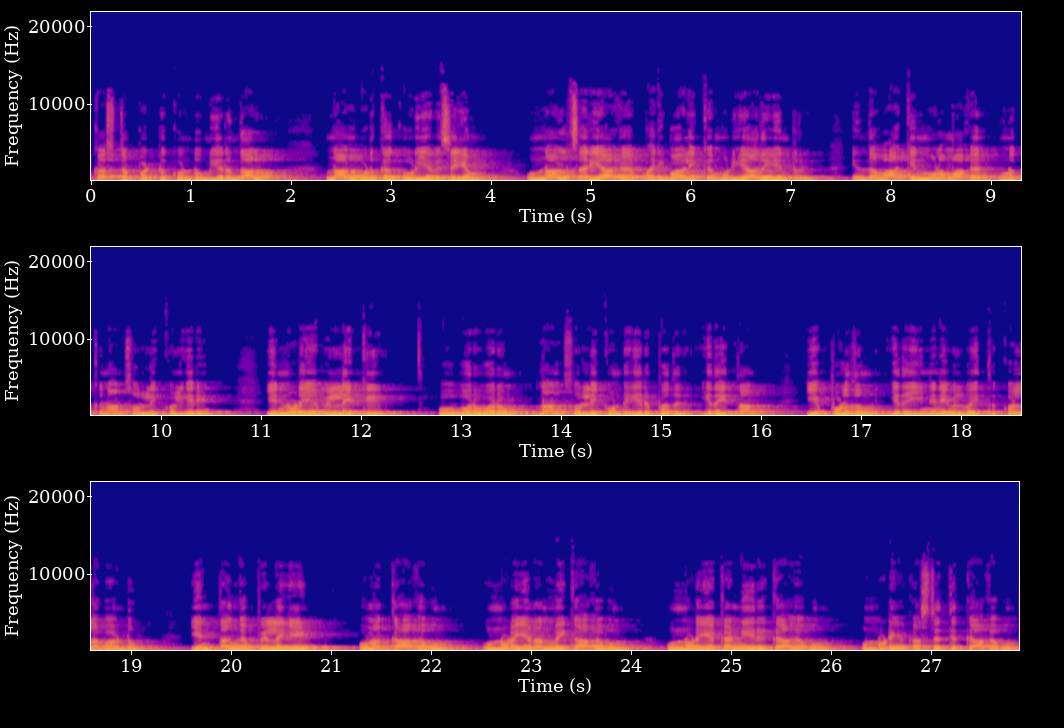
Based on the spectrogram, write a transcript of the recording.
கஷ்டப்பட்டு கொண்டும் இருந்தால் நான் கொடுக்கக்கூடிய விஷயம் உன்னால் சரியாக பரிபாலிக்க முடியாது என்று இந்த வாக்கின் மூலமாக உனக்கு நான் சொல்லிக் கொள்கிறேன். என்னுடைய பிள்ளைக்கு ஒவ்வொருவரும் நான் சொல்லிக்கொண்டு இருப்பது இதைத்தான். எப்பொழுதும் இதை நினைவில் வைத்து கொள்ள வேண்டும். என் தங்க பிள்ளையே உனக்காகவும் உன்னுடைய நன்மைக்காகவும் உன்னுடைய கண்ணீருக்காகவும் உன்னுடைய கஷ்டத்திற்காகவும்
